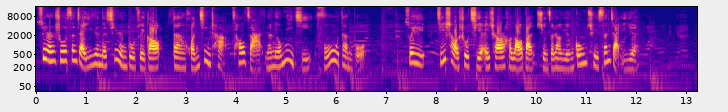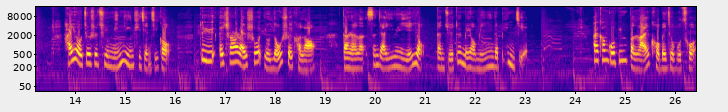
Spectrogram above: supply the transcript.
虽然说三甲医院的信任度最高，但环境差、嘈杂、人流密集、服务淡薄，所以极少数企业 HR 和老板选择让员工去三甲医院。还有就是去民营体检机构，对于 HR 来说有油水可捞。当然了，三甲医院也有，但绝对没有民营的便捷。爱康国宾本来口碑就不错，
